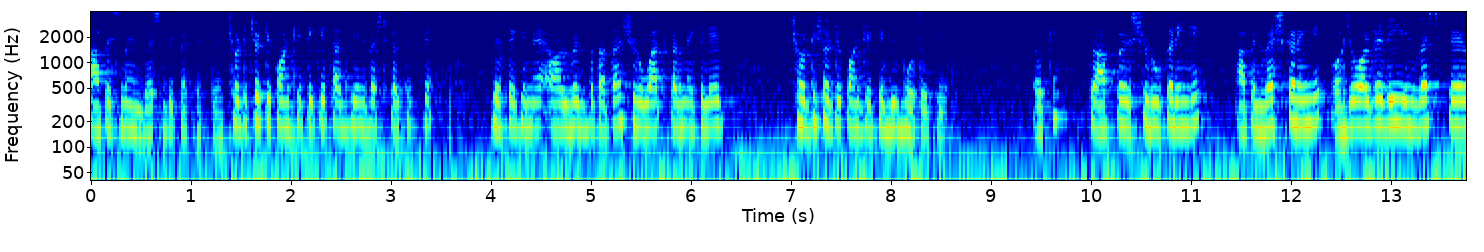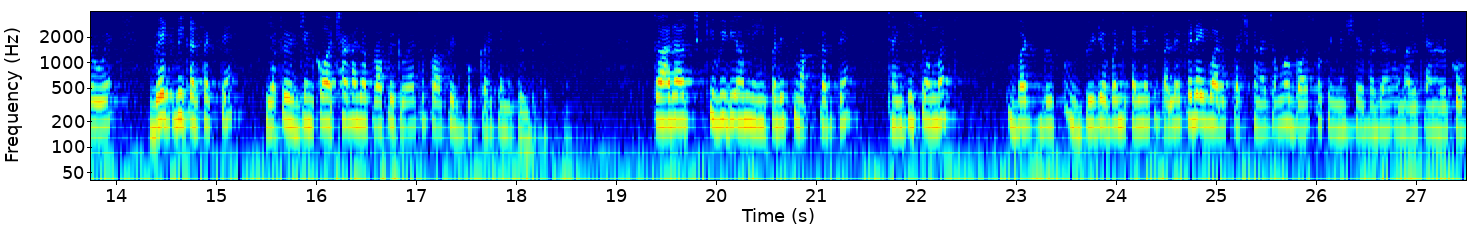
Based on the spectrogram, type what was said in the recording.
आप इसमें इन्वेस्ट भी कर सकते हैं। छोटी छोटी क्वांटिटी के साथ भी इन्वेस्ट कर सकते हैं। जैसे कि मैं ऑलवेज बताता हूँ, शुरुआत करने के लिए छोटी छोटी क्वांटिटी भी बहुत होती है। ओके तो आप शुरू करेंगे, आप इन्वेस्ट करेंगे और जो ऑलरेडी इन्वेस्ट किए हुए वेट भी कर सकते हैं या फिर जिनको अच्छा खासा प्रॉफिट हुआ है तो प्रॉफिट बुक करके निकल भी सकते हैं। तो आज आज की वीडियो हम यहीं पर ही समाप्त करते हैं। Thank you so much but video बंद करने से पहले फिर एक बार रिक्वेस्ट करना चाहूँगा बॉस ऑफ़ इंडियन शेयर बाज़ार हमारे चैनल को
